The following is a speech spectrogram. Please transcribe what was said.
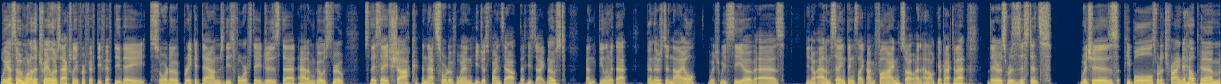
well, yeah. So in one of the trailers, actually for 50 50, they sort of break it down into these four stages that Adam goes through. So they say shock, and that's sort of when he just finds out that he's diagnosed and dealing with that. Then there's denial, which we see of as, you know, Adam saying things like, I'm fine. So, and, and I'll get back to that. There's resistance, which is people sort of trying to help him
